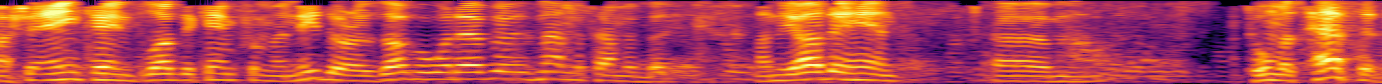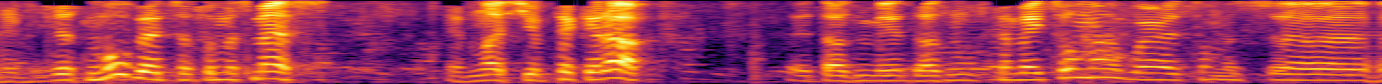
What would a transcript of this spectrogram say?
Masha ein kain, blood that came from a nid or a zav or whatever, is not matame ba'ayil. On the other hand, um, tumas hesed, if you just move it, so tumas mes, unless you pick it up, it doesn't it doesn't convey tuma, whereas tumas uh,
